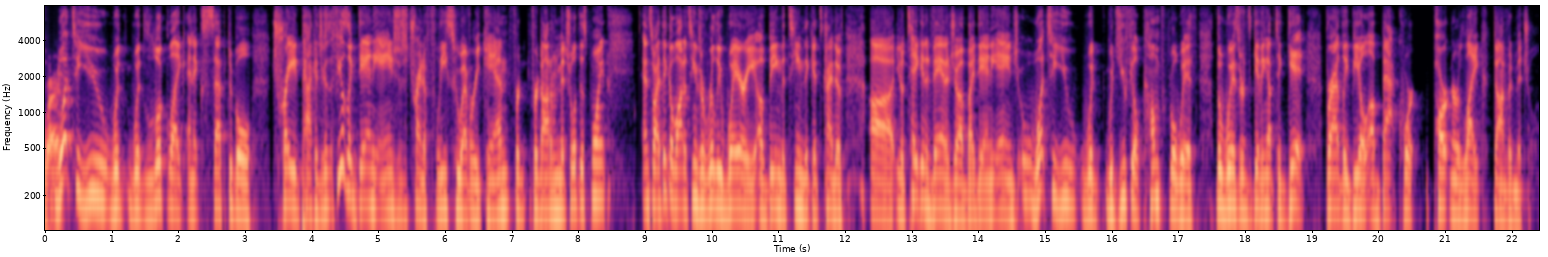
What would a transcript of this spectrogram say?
right. What to you would would look like an acceptable trade package? Because it feels like Danny Ainge is just trying to fleece whoever he can for, for Donovan Mitchell at this point. And so I think a lot of teams are really wary of being the team that gets kind of, uh, you know, taken advantage of by Danny Ainge. What to you would would you feel comfortable with the Wizards giving up to get Bradley Beal a backcourt partner like Donovan Mitchell?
